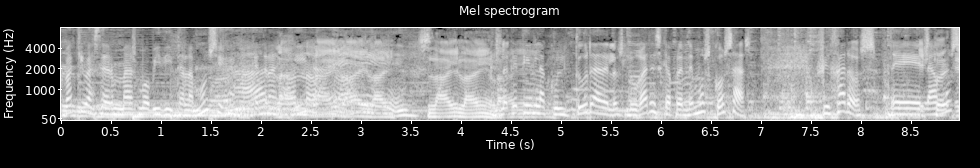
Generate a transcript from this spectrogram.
pensaba que iba a ser más movidita la música. Ah, que no, no, la, Es lo que tiene la cultura de los lugares, que aprendemos cosas. Fijaros, eh, la música...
